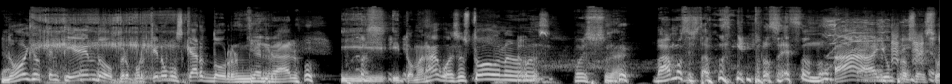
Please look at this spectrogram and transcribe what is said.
No, yo te entiendo, pero ¿por qué no buscar dormir Y, y tomar agua? Eso es todo nada más. Pues vamos, estamos en proceso, ¿no? Ah, hay un proceso.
